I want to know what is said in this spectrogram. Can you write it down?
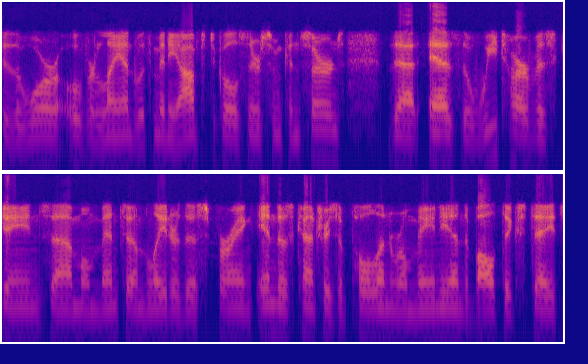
to the war over land land with many obstacles. There's some concerns that as the wheat harvest gains uh, momentum later this spring in those countries of Poland, Romania, and the Baltic states,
